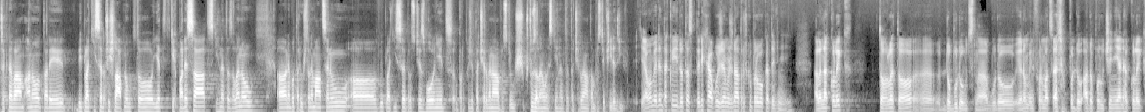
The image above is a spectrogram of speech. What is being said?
Řekne vám, ano, tady vyplatí se přišlápnout to, jet těch 50, stihnete zelenou, nebo tady už to nemá cenu, vyplatí se prostě zvolnit, protože ta červená prostě už, už tu zelenou nestihnete, ta červená tam prostě přijde dřív. Já mám jeden takový dotaz, který chápu, že je možná trošku provokativní, ale nakolik tohleto eh, do budoucna budou jenom informace a doporučení a nakolik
